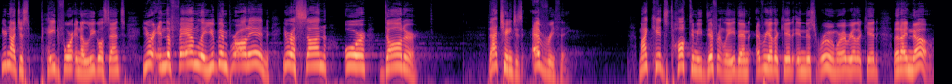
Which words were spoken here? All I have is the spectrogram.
you're not just paid for in a legal sense. You're in the family. You've been brought in. You're a son or daughter. That changes everything. My kids talk to me differently than every other kid in this room or every other kid that I know.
